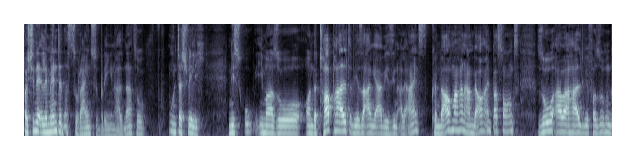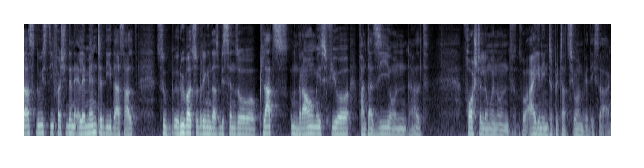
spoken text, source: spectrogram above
verschiedene Elemente das reinzubringen halt, ne? So unterschwellig. Nicht immer so on the top halt. Wir sagen, ja, wir sind alle eins. Können wir auch machen, haben wir auch ein paar Songs. So, aber halt, wir versuchen das durch die verschiedenen Elemente, die das halt zu, rüberzubringen, dass ein bisschen so Platz und Raum ist für Fantasie und halt Vorstellungen und so eigene Interpretationen, würde ich sagen.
